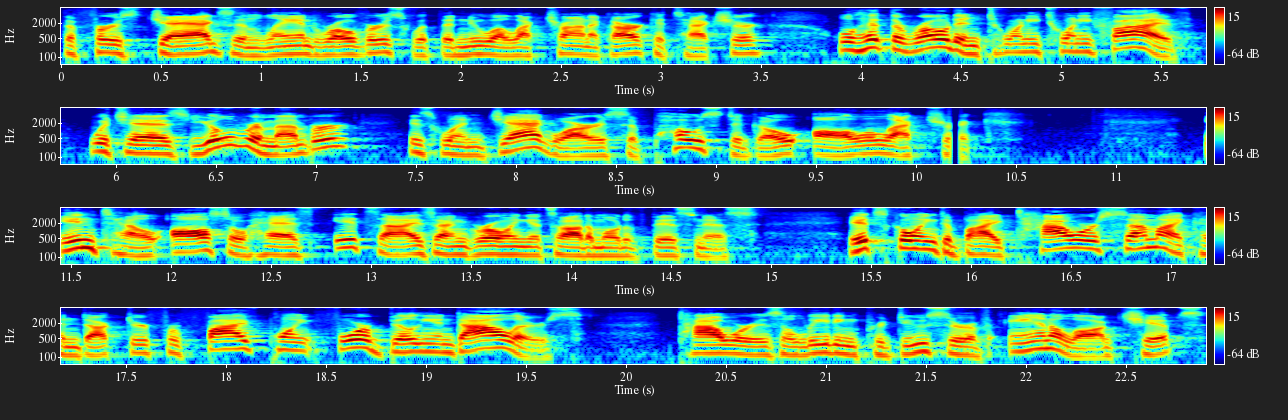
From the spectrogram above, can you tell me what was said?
The first JAGs and Land Rovers with the new electronic architecture will hit the road in 2025, which, as you'll remember, is when Jaguar is supposed to go all electric. Intel also has its eyes on growing its automotive business. It's going to buy Tower Semiconductor for $5.4 billion. Tower is a leading producer of analog chips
